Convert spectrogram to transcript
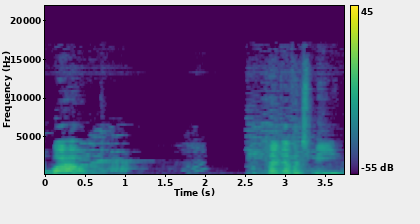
Wow. Tech FXB.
